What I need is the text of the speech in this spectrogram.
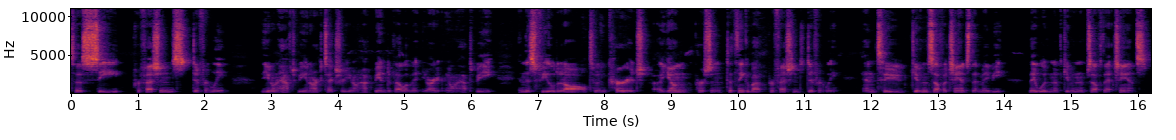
to see professions differently. You don't have to be in architecture, you don't have to be in development, you, already, you don't have to be in this field at all to encourage a young person to think about professions differently and to give themselves a chance that maybe they wouldn't have given themselves that chance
